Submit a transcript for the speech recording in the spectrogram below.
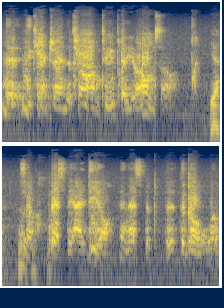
the, you can't join the throng till you play your own song. Yeah. Okay. So that's the ideal, and that's the, the, the goal of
